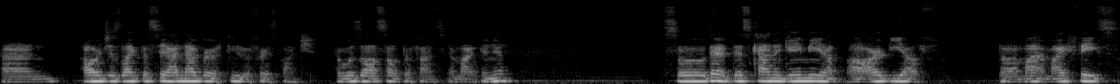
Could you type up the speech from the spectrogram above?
And I would just like to say I never threw the first punch. It was all self-defense, in my opinion. So that this kind of gave me a, a RBF. The, my, my face,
